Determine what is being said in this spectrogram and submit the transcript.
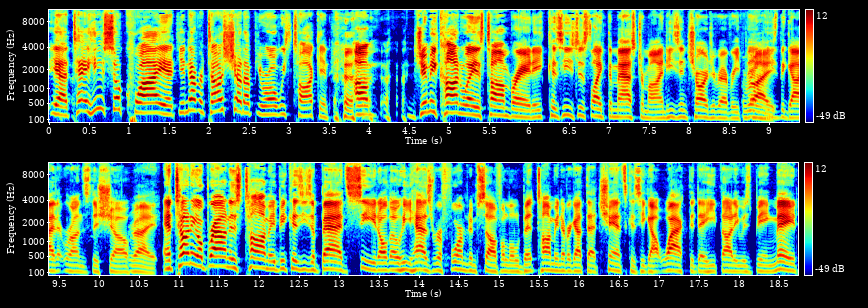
yeah? ta he's so quiet. You never talk. Shut up. You're always talking. Um, Jimmy Conway is Tom Brady because he's just like the mastermind. He's in charge of everything. Right. He's the guy that runs the show. Right. Antonio Brown is Tommy because he's a bad seed, although he has reformed himself a little bit. Tommy never got that chance because he got whacked the day he thought he was being made.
